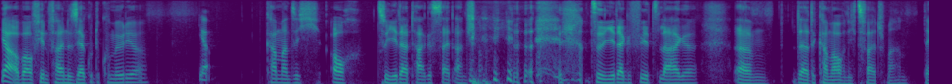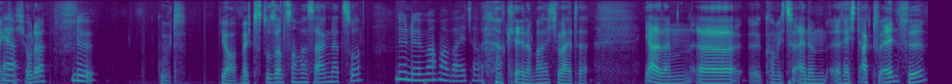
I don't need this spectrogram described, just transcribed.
Ja, aber auf jeden Fall eine sehr gute Komödie. Ja. Kann man sich auch zu jeder Tageszeit anschauen. zu jeder Gefühlslage. Ähm, da kann man auch nichts falsch machen, denke Ja. ich, oder? Nö. Gut. Ja, möchtest du sonst noch was sagen dazu? Nö, nö, mach mal weiter. Okay, dann mache ich weiter. Ja, dann äh, komme ich zu einem recht aktuellen Film,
